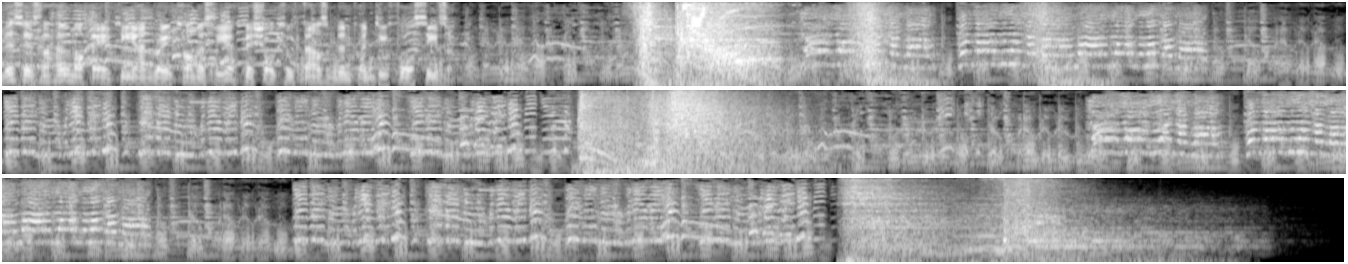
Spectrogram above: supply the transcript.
This is the home of AT and Ray Thomas the official 2024 season.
